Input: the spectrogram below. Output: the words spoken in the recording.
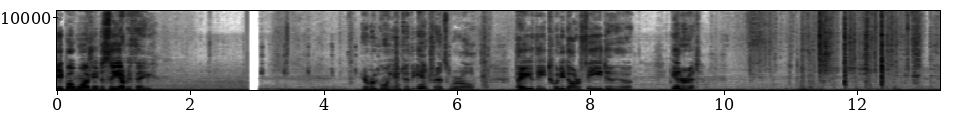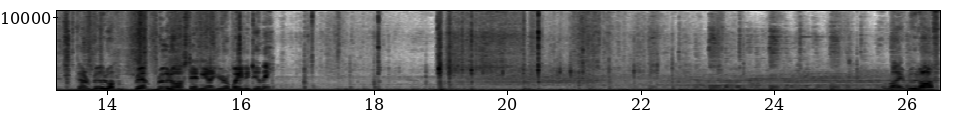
keep on watching to see everything. Here we're going into the entrance where I'll pay the $20 fee to uh, enter it. Got Rudolph, Rudolph standing out here waving to me. All right, Rudolph.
